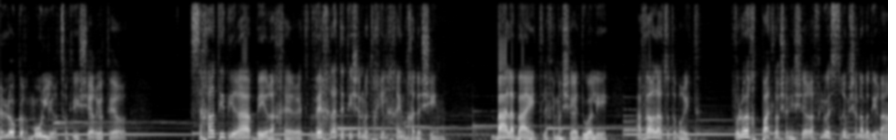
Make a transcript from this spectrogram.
לא גרמו לי לרצות להישאר יותר. שכרתי דירה בעיר אחרת, והחלטתי שאני מתחיל חיים חדשים. בעל הבית, לפי מה שידוע לי, עבר לארצות הברית, ולא אכפת לו שאני אשאר אפילו 20 שנה בדירה.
